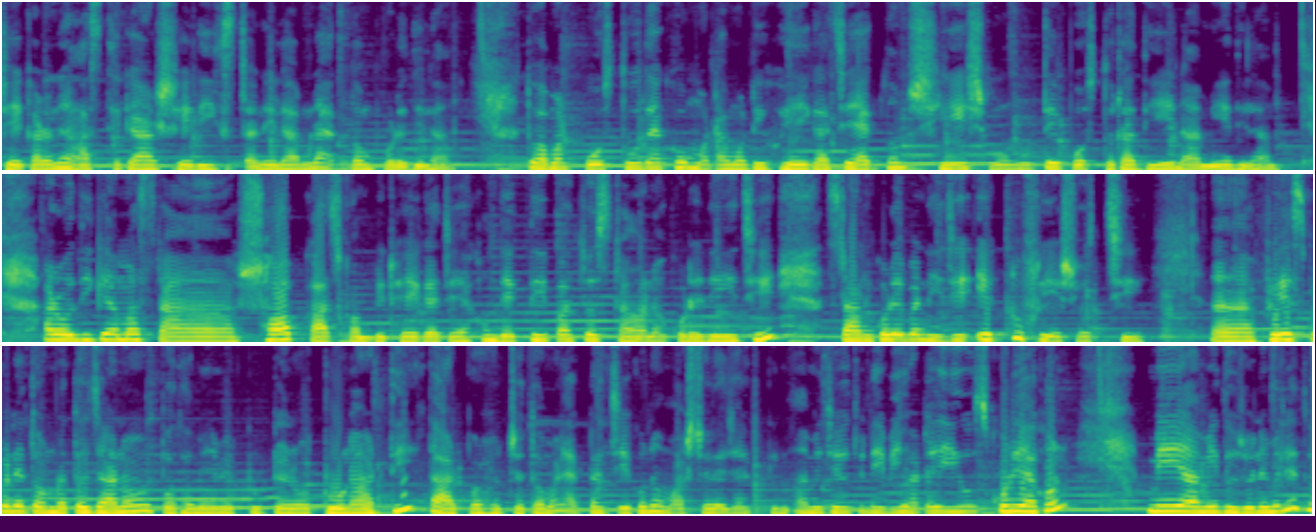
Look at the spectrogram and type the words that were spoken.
সেই কারণে আজ থেকে আর সেই রিক্সটা নিলাম না, একদম ভরে দিলাম। তো আমার পোস্তও দেখো, মোটামুটি হয়ে গেছে। একদম শেষ মুহূর্তে পোস্তটা দিয়ে নামিয়ে দিলাম। আর ওদিকে আমার সব কাজ কমপ্লিট হয়ে গেছে। এখন দেখতেই পাচ্ছ, স্নানও করে নিয়েছি। স্নান করে এবার নিজে একটু ফ্রেশ হচ্ছি। ফ্রেশ মানে তোমরা তো জানো, প্রথমে আমি একটু টোনার দিই, তারপর হচ্ছে তোমার একটা যে কোনো ময়শ্চারাইজার ক্রিম আমি যেহেতু নেভিহাটা ইউজ করি এখন, মেয়ে, আমি দুজনে মিলে, তো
